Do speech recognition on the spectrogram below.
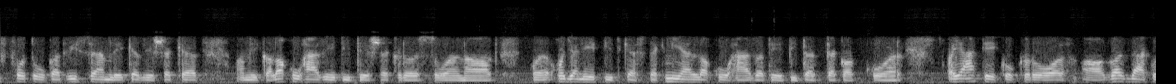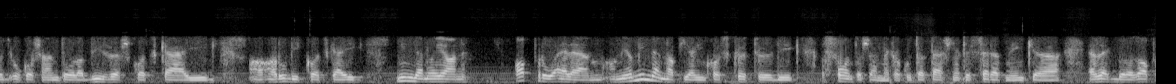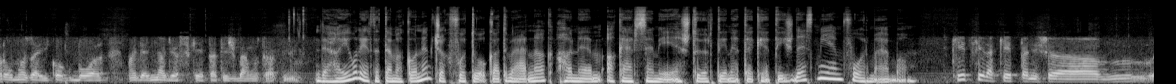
fotókat, visszaemlékezéseket, amik a lakóházépítésekről szólnak, hogyan építkeztek, milyen lakóházat építettek akkor, a játékokról, a gazdálkodj okosantól a bűvös kockáig, a Rubik kockáig, minden olyan apró elem, ami a mindennapjainkhoz kötődik, az fontos ennek a kutatásnak, és szeretnénk eh, ezekből az apró mozaikokból majd egy nagy összképet is bemutatni. De ha jól értettem, akkor nem csak fotókat várnak, hanem akár személyes történeteket is. De ezt milyen formában? Kétféleképpen is uh,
